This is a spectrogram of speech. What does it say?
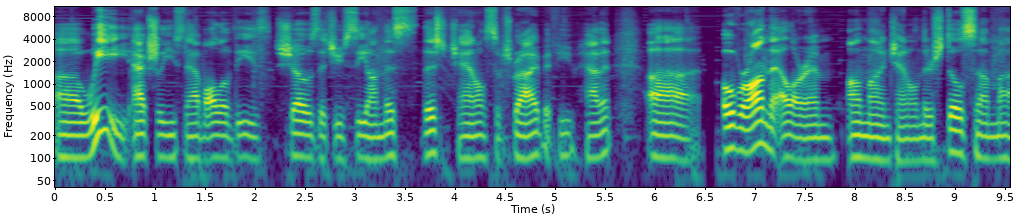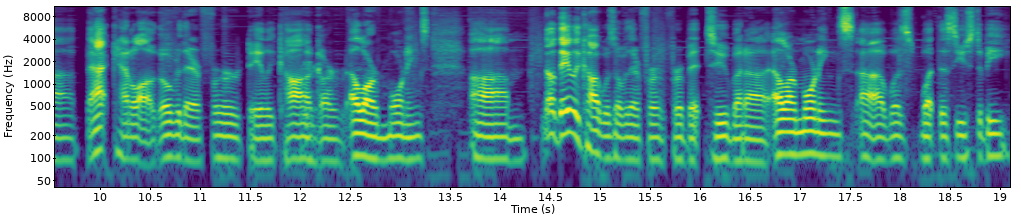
Uh, we actually used to have all of these shows that you see on this this channel. Subscribe if you haven't. Uh, over on the LRM online channel, and there's still some uh, back catalog over there for Daily Cog or LR Mornings. Um, no, Daily Cog was over there for, for a bit too, but uh, LR Mornings uh, was what this used to be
